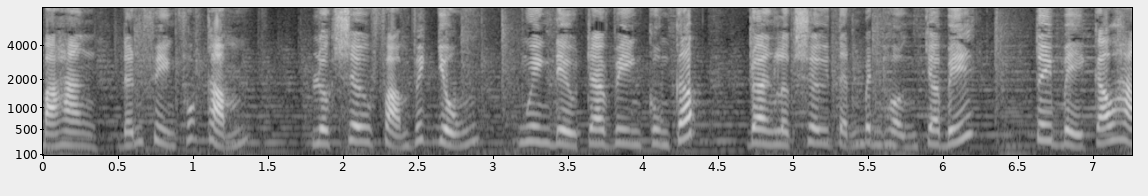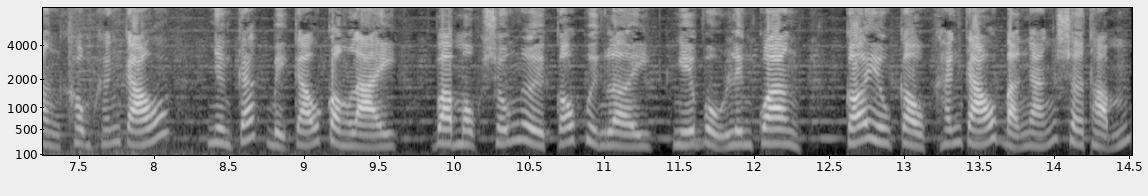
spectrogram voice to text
bà Hằng đến phiên phúc thẩm. Luật sư Phạm Viết Dũng, nguyên điều tra viên cung cấp, đoàn luật sư tỉnh Bình Thuận cho biết, tuy bị cáo Hằng không kháng cáo, nhưng các bị cáo còn lại và một số người có quyền lợi, nghĩa vụ liên quan có yêu cầu kháng cáo bản án sơ thẩm.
